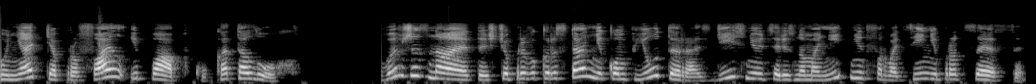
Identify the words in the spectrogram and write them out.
Поняття про файл і папку, каталог. Ви вже знаєте, що при використанні комп'ютера здійснюються різноманітні інформаційні процеси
